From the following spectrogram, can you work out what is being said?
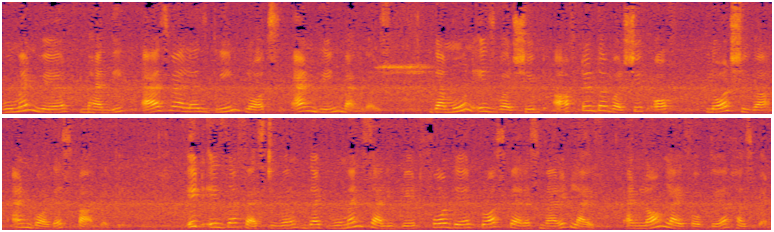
women wear mehndi as well as green clothes and green bangles. The moon is worshipped after the worship of Lord Shiva and Goddess Parvati. It is a festival that women celebrate for their prosperous married life and long life of their husband.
